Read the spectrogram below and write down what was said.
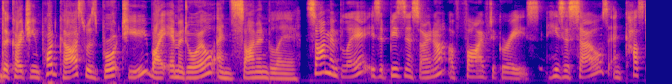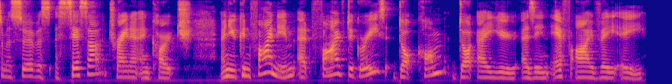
The Coaching Podcast was brought to you by Emma Doyle and Simon Blair. Simon Blair is a business owner of Five Degrees. He's a sales and customer service assessor, trainer, and coach. And you can find him at fivedegrees.com.au, as in F I V E.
